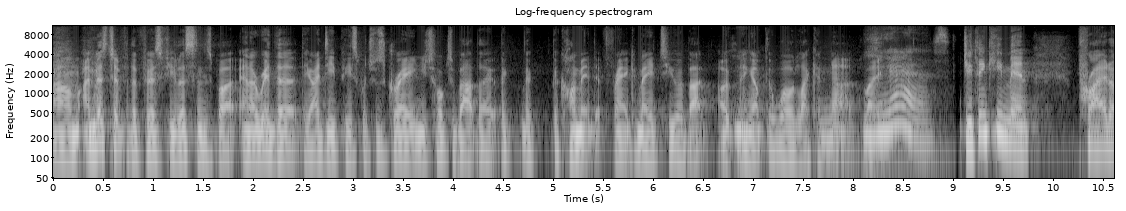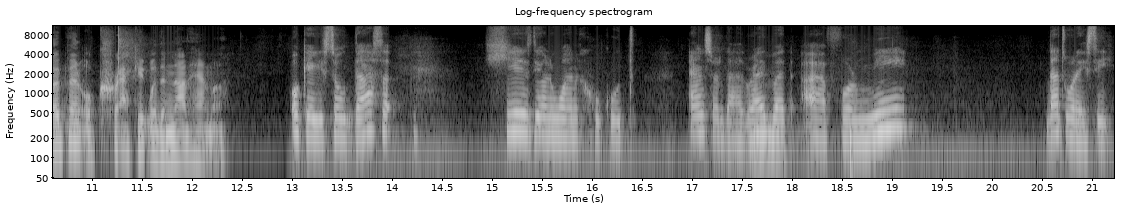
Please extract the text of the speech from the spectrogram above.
um, I missed it for the first few listens, but and I read the, the ID piece, which was great. And you talked about the, the, the, comment that Frank made to you about opening up the world like a nut. Like, yes. do you think he meant pry it open or crack it with a nut hammer? Okay, so that's a, he is the only one who could answer that, right? Mm. But uh, for me, that's what I see.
